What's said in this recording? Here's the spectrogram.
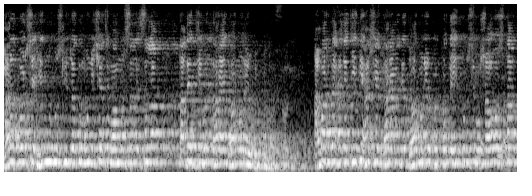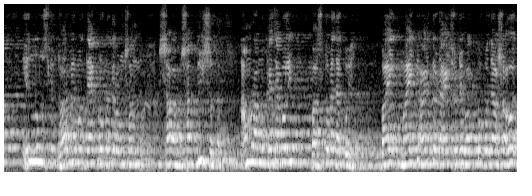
ভারতবর্ষে হিন্দু, মুসলিম, যত মনীষী আছে মোহাম্মদ সাল্লাহ সাল্লাম, তাদের জীবনধারায় ধর্ম নিরপেক্ষতা আবার দেখা যাচ্ছে ইতিহাসের ধারা আমাদের ধর্ম নিরপেক্ষতা হিন্দু, মুসলিম সহাবস্থান হিন্দু, মুসলিম ধর্মের মধ্যে একরূপতা এবং সাদৃশ্যতা। আমরা মুখে যা বলি, বাস্তবে তা করি। বাইক মাইকে হয়তো ডাই বক্তব্য দেওয়া সহজ।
